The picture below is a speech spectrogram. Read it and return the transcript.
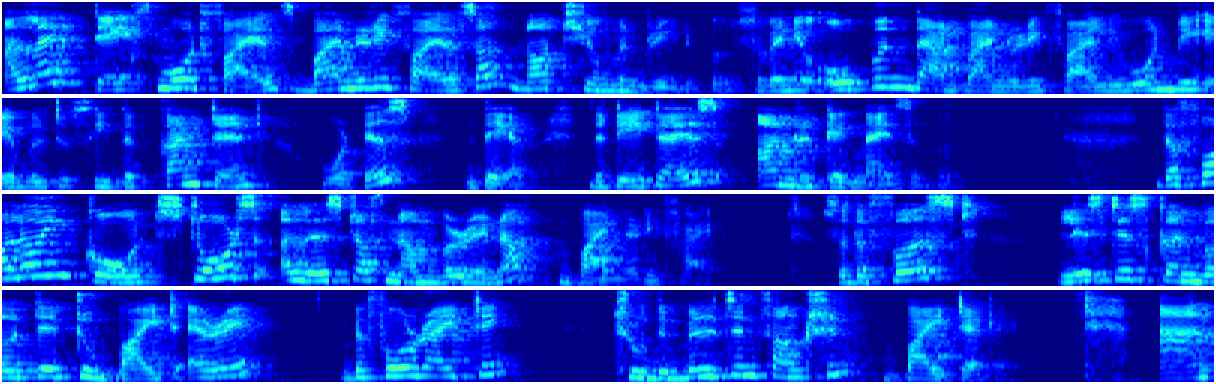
Unlike text mode files, binary files are not human readable. So when you open that binary file, you won't be able to see the content, what is there. The data is unrecognizable. The following code stores a list of number in a binary file. So the first list is converted to byte array before writing through the built-in function byte array and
